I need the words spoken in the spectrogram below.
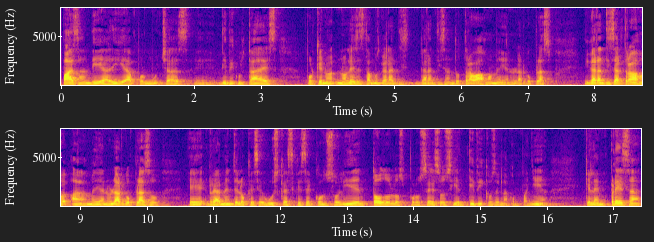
pasan día a día por muchas dificultades porque no, no, les estamos garantizando trabajo a mediano y largo plazo. Y garantizar trabajo a mediano y largo plazo realmente lo que se busca es que se consoliden todos los procesos científicos en la compañía que la empresa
